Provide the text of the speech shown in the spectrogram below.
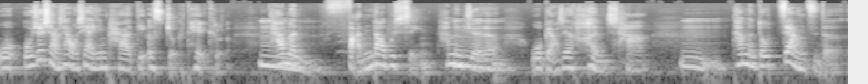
我，我就想象我现在已经拍了第二十九个 take 了，他们。”烦到不行，他们觉得我表现很差，嗯，他们都这样子的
